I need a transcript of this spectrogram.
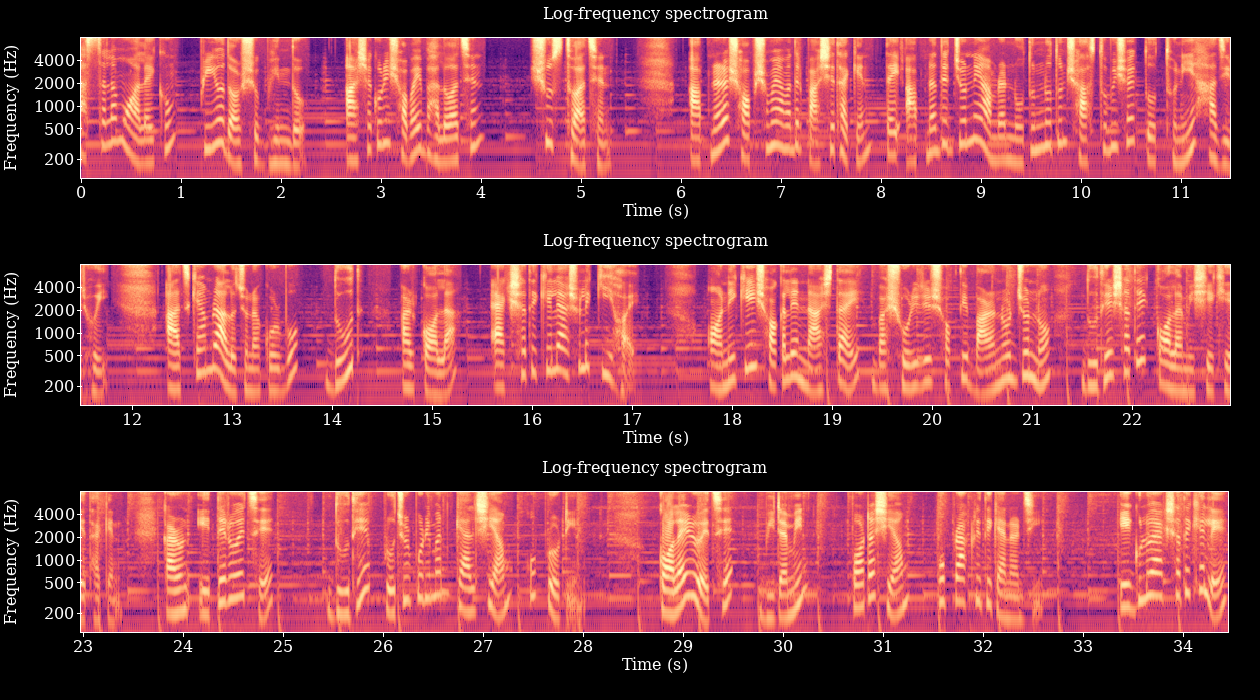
আসসালামু আলাইকুম, প্রিয় দর্শকবৃন্দ। আশা করি সবাই ভালো আছেন, সুস্থ আছেন। আপনারা সবসময় আমাদের পাশে থাকেন, তাই আপনাদের জন্য আমরা নতুন নতুন স্বাস্থ্য বিষয়ক তথ্য নিয়ে হাজির হই। আজকে আমরা আলোচনা করব দুধ আর কলা একসাথে খেলে আসলে কি হয়? অনেকেই সকালের নাস্তায় বা শরীরের শক্তি বাড়ানোর জন্য দুধের সাথে কলা মিশিয়ে খেয়ে থাকেন, কারণ এতে রয়েছে দুধে প্রচুর পরিমাণ ক্যালসিয়াম ও প্রোটিন। কলায় রয়েছে ভিটামিন, পটাশিয়াম ও প্রাকৃতিক এনার্জি। এগুলো একসাথে খেলে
